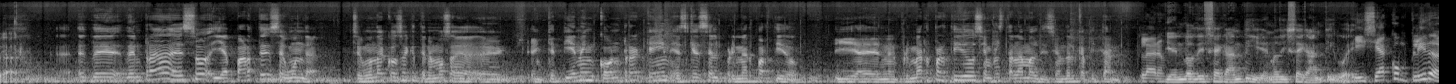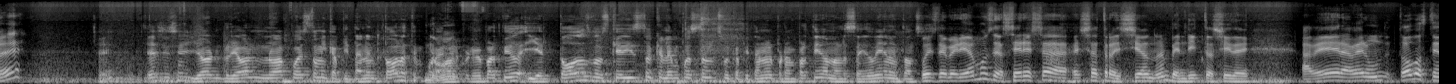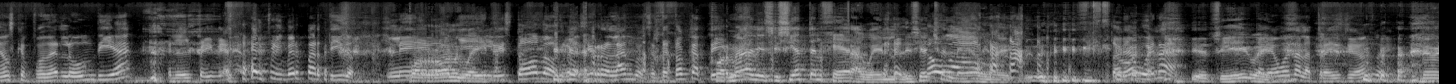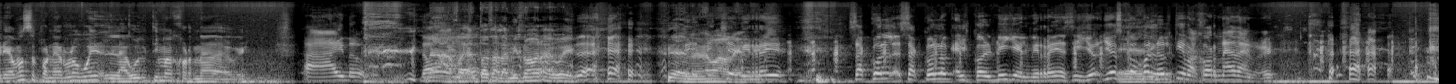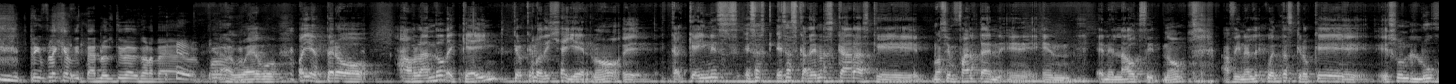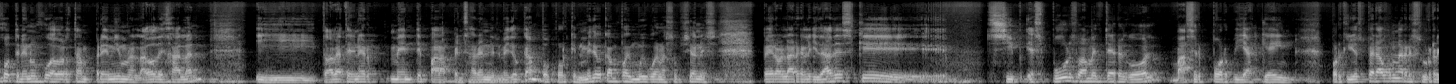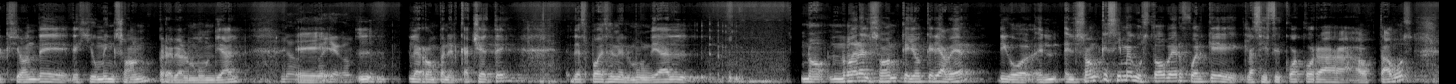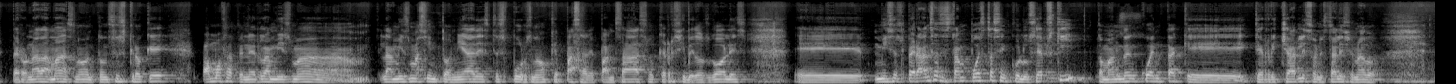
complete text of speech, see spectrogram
de, de entrada eso, y aparte, segunda. Segunda cosa que tenemos eh, eh, en que tiene en contra Kane es que es el primer partido. Y en el primer partido siempre está la maldición del capitán. Claro. Bien lo dice Gandhi, bien lo dice Gandhi, güey. Y se ha cumplido, ¿eh? Sí, sí, sí. Yo, no he puesto mi capitán en toda la temporada en el primer partido y en todos los que he visto que le han puesto su capitán en el primer partido no les ha ido bien entonces. Pues deberíamos de hacer esa, esa tradición, ¿no? Bendito, así de a ver, a ver, todos tenemos que ponerlo un día en el primer, el primer partido. Le, Por rol, güey. Luis, todos, güey, así rolando. Se te toca a ti. Jornada 17 el Jera, güey. El 18 el Leo, güey. Estaría buena. Sí, güey. Estaría buena la tradición, güey. Deberíamos ponerlo, güey, la última jornada, güey. Ay, no. No, nah, juegan todos a la misma hora, güey. mi rey. Sacó, sacó el colmillo el mi rey así. Yo, yo escojo la última jornada, güey. Triple capitán, última jornada. A huevo. Oye, pero hablando de Kane, creo que lo dije ayer, ¿no? Eh, Kane es esas, esas cadenas caras que no hacen falta en, en, en, el outfit, ¿no? A final de cuentas, creo que es un lujo tener un jugador tan premium al lado de Haaland y todavía tener mente para pensar en el medio campo, porque en medio campo hay muy buenas opciones. Pero la realidad es que si Spurs va a meter gol, va a ser por vía Kane. Porque yo esperaba una resurrección de, de Son previo al Mundial. Eh, le rompen el cachete. Después en el Mundial no, no era el son que yo quería ver digo, el, son que sí me gustó ver fue el que clasificó a Cora a octavos, pero nada más, ¿no? Entonces creo que vamos a tener la misma, la misma sintonía de este Spurs, ¿no? Que pasa de panzazo, que recibe dos goles. Eh, mis esperanzas están puestas en Kulusevski, tomando en cuenta que, que Richarlison está lesionado.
